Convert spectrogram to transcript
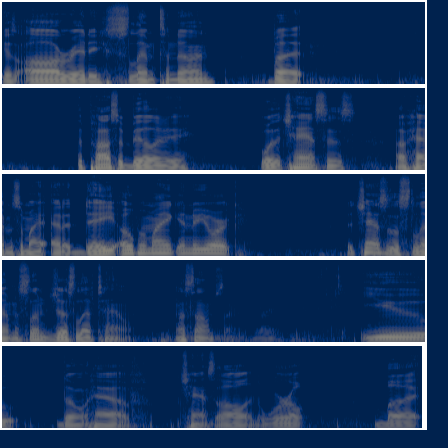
is already slim to none, but the possibility or the chances of having somebody at a day open mic in New York, the chances are slim. And Slim just left town. That's all I'm saying. Right? You don't have chance at all in the world, but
